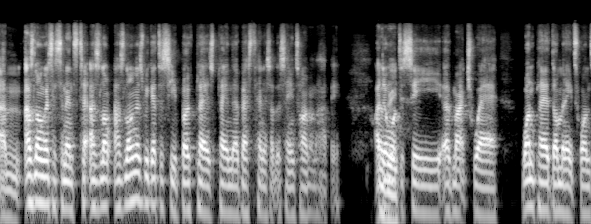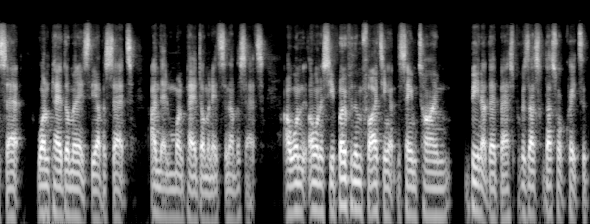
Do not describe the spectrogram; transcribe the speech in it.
Um, as long as it's an entertain, as long as long as we get to see both players playing their best tennis at the same time, I'm happy. I Agreed. don't want to see a match where one player dominates one set, one player dominates the other set, and then one player dominates another set. I want I want to see both of them fighting at the same time, being at their best, because that's that's what creates the,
